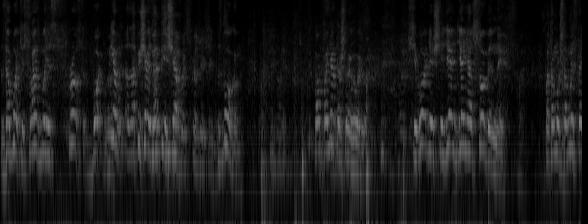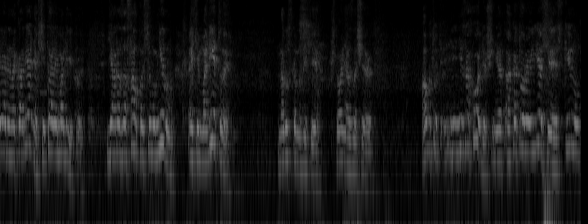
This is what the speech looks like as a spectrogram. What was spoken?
Заботьтесь, с вас будет спрос. Бо- Я отвечаю за пищу. С Богом. Вам понятно, что я говорю? Сегодняшний день день особенный. Потому что мы стояли на коленях, читали молитвы. Я разослал по всему миру эти молитвы на русском языке. Что они означают? А вот тут не заходишь, нет, а которые есть, я и скинул.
